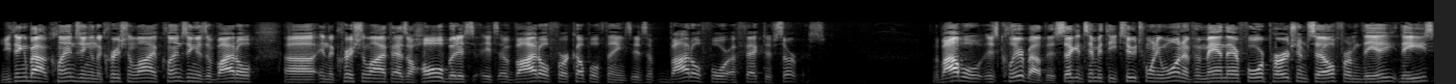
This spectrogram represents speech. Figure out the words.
You think about cleansing in the Christian life. Cleansing is a vital uh, in the Christian life as a whole, but it's it's a vital for a couple of things. It's vital for effective service. The Bible is clear about this. 2 Timothy 2:21 If a man therefore purge himself from the, these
